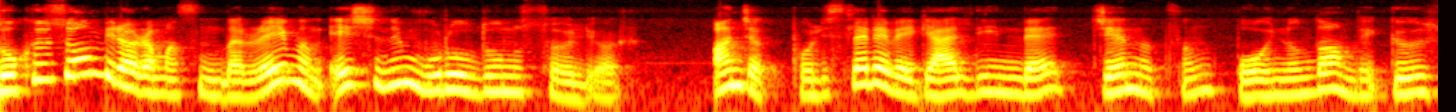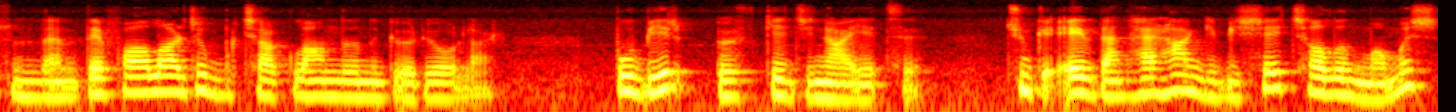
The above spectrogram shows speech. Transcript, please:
911 aramasında Raven eşinin vurulduğunu söylüyor. Ancak polisler eve geldiğinde Janet'ın boynundan ve göğsünden defalarca bıçaklandığını görüyorlar. Bu bir öfke cinayeti. Çünkü evden herhangi bir şey çalınmamış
